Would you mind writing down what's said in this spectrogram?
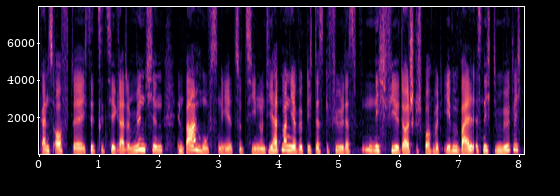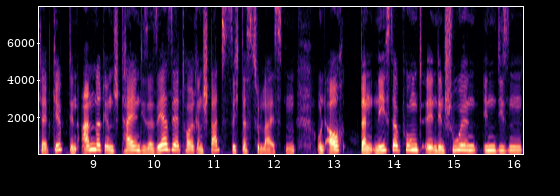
ganz oft, äh, ich sitze jetzt hier gerade in München, in Bahnhofsnähe zu ziehen. Und hier hat man ja wirklich das Gefühl, dass nicht viel Deutsch gesprochen wird, eben weil es nicht die Möglichkeit gibt, in anderen Teilen dieser sehr, sehr teuren Stadt sich das zu leisten und auch dann nächster Punkt in den Schulen, in diesen,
